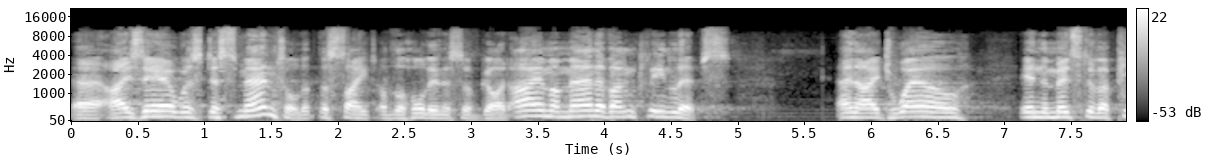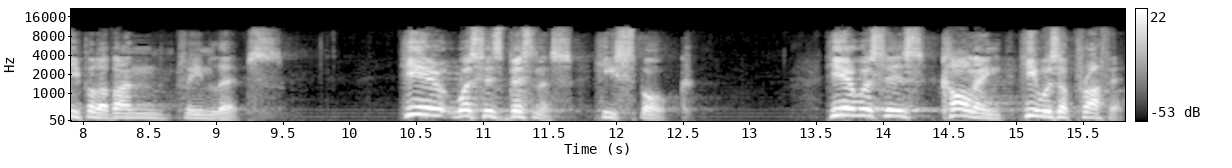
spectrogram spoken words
uh, Isaiah was dismantled at the sight of the holiness of God. I am a man of unclean lips, and I dwell in the midst of a people of unclean lips. Here was his business. He spoke. Here was his calling. He was a prophet.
